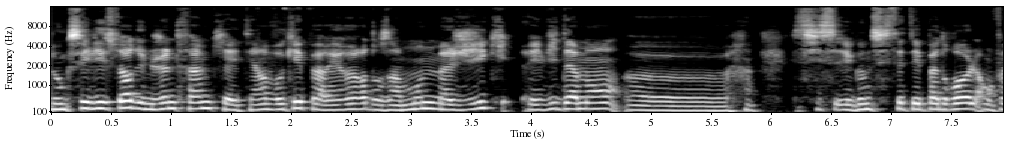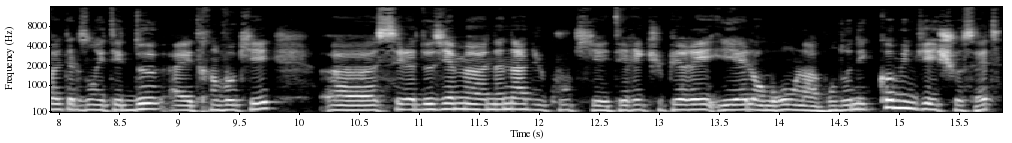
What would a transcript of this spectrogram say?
Donc c'est l'histoire d'une jeune femme qui a été invoquée par erreur dans un monde magique. Évidemment, euh, si c'est comme si c'était pas drôle, en fait elles ont été deux à être invoquées. Euh, c'est la deuxième nana du coup qui a été récupérée et elle en gros on l'a abandonnée comme une vieille chaussette.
